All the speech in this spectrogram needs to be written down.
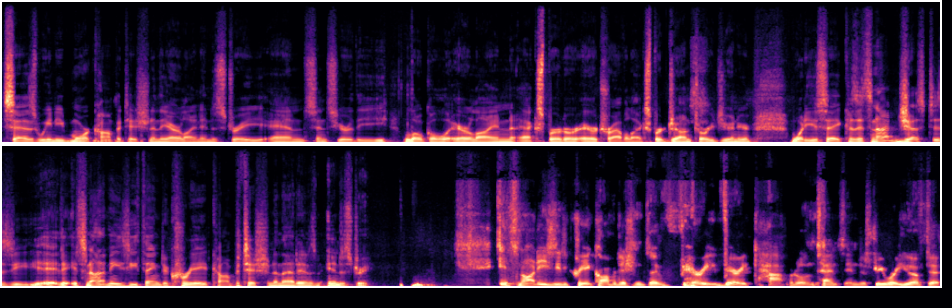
says we need more competition in the airline industry. And since you're the local airline expert or air travel expert, John Tory Jr., what do you say? Because it's not just as e- it's not an easy thing to create competition in that in- industry it's not easy to create competition. It's a very, very capital intense industry where you have to,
